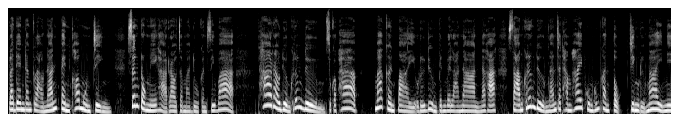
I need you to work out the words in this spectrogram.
ประเด็นดังกล่าวนั้นเป็นข้อมูลจริง ซึ่งตรงนี้ค่ะเราจะมาดูกันซิว่า ถ้าเราดื่มเครื่องดื่มสุขภาพ มากเกินไปหรือดื่มเป็นเวลานานนะคะสามเครื่องดื่มนั้นจะทำให้ภูมิคุ้มกันตกจริงหรือไม่มี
